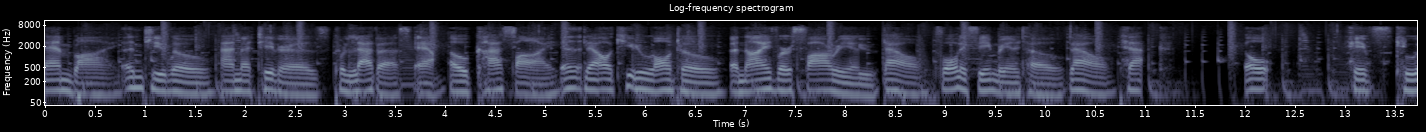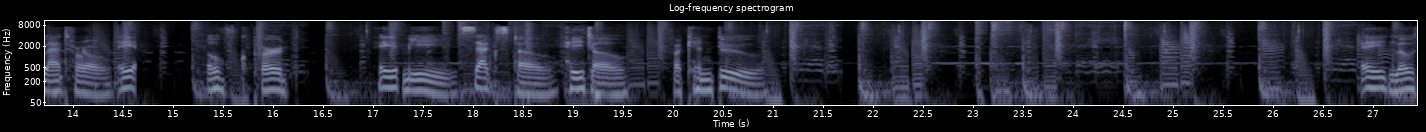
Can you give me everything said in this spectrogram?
muerte. Tambay antiguo amatives palabras en ocasión del curado aniversario del fallecimiento del tech. O. His cuatro a. Eh, of Perd. A me sexto. Fucking A los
